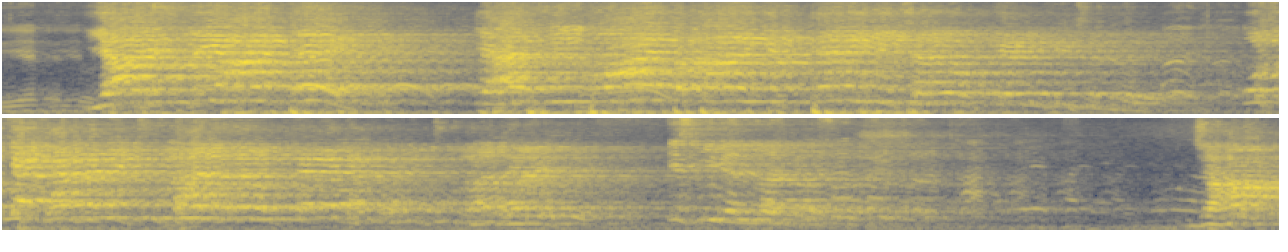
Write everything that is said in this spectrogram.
या इसलिए आए थे कि ऐसी दुआएँ कि तेरी भी चले और तेरी भी चले। उसके घर में भी चूल्हा जले और तेरे घर में भी चूल्हा जले। इसलिए अल्लाह जहाँ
